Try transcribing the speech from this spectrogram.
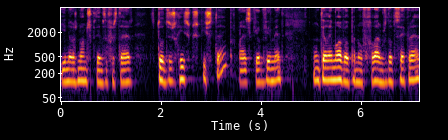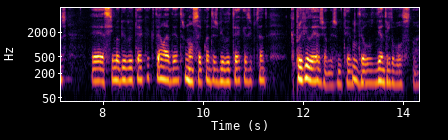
e nós não nos podemos afastar de todos os riscos que isto tem, por mais que, obviamente, um telemóvel, para não falarmos de outros ecrãs, é assim uma biblioteca que tem lá dentro não sei quantas bibliotecas e, portanto, que privilégio ao mesmo tempo uhum. tê-lo dentro do bolso, não é?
